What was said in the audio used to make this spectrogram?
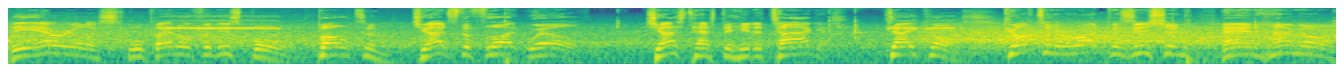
The aerialist will battle for this ball. Bolton. Judge the flight well. Just has to hit a target. Daicos got to the right position and hung on.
